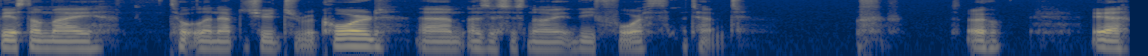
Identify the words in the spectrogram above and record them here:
based on my total ineptitude to record, um, as this is now the fourth attempt. so, yeah,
